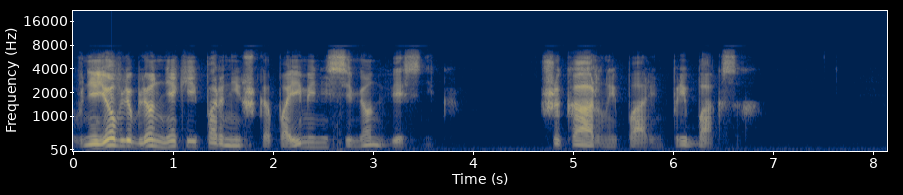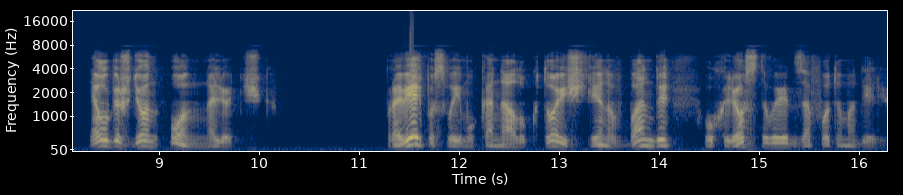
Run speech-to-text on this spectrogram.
В нее влюблен некий парнишка по имени Семен Вестник. Шикарный парень, при баксах. Я убежден, он налетчик. Проверь по своему каналу, кто из членов банды ухлёстывает за фотомоделью.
